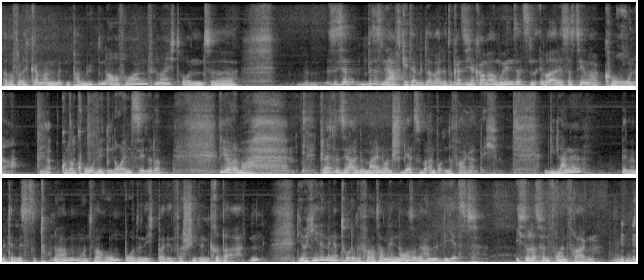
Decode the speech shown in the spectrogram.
aber vielleicht kann man mit ein paar Mythen aufräumen vielleicht und äh, es ist ja, bis es nervt, geht ja mittlerweile. Du kannst dich ja kaum irgendwo hinsetzen, überall ist das Thema Corona. Ja. Oder Covid-19 oder wie auch immer. Vielleicht eine sehr allgemeine und schwer zu beantwortende Frage an dich. Wie lange, wenn wir mit dem Mist zu tun haben und warum wurde nicht bei den verschiedenen Grippearten, die auch jede Menge Tote gefordert haben, genauso gehandelt wie jetzt? Ich soll das für einen Freund fragen. Mhm.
